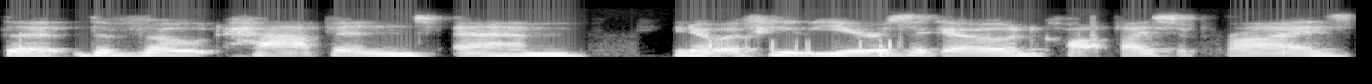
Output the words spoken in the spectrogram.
the the vote happened, um, you know, a few years ago and caught by surprise.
